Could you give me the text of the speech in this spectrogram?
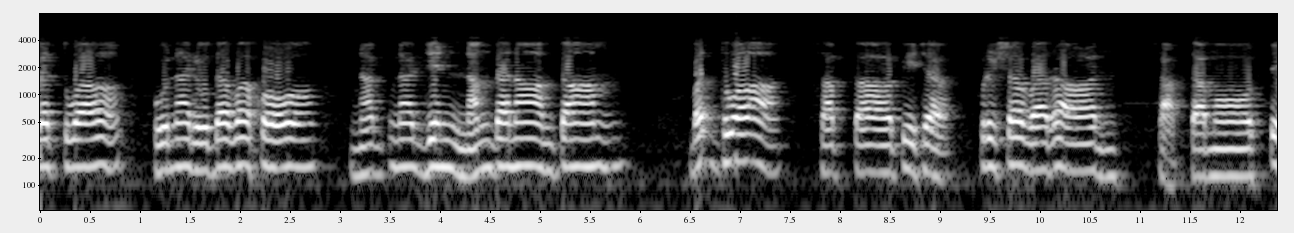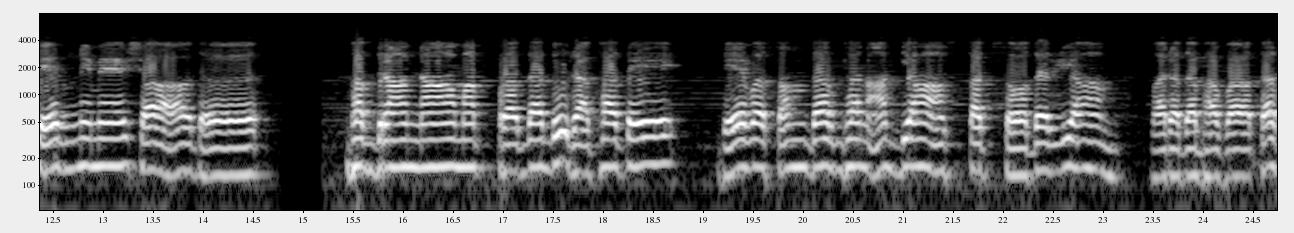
गत्वा पुनरुदवहो नग्नजिन्नन्दनां तां बद्ध्वा सप्तापि च वृषवरान् सप्तमूर्तिर्निमेषात्। भद्रां नाम प्रददुरथते देवसन्दर्धनाद्यास्तत्सोदर्यां वरदभवतः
